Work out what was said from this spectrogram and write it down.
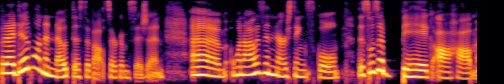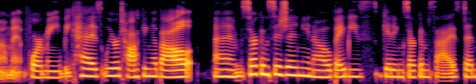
But i did want to note this about circumcision. Um when i was in nursing school this was a big aha moment for me because we were talking about um, circumcision, you know, babies getting circumcised, and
